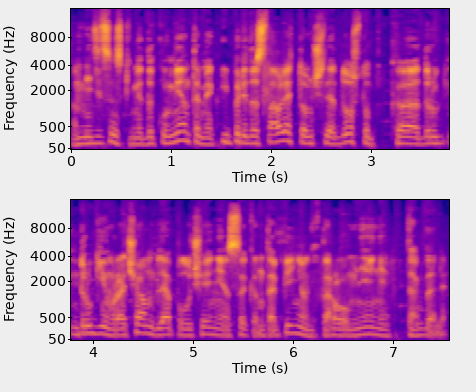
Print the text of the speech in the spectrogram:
медицинскими документами и предоставлять в том числе доступ к друг, другим врачам для получения second opinion, второго мнения и так далее.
